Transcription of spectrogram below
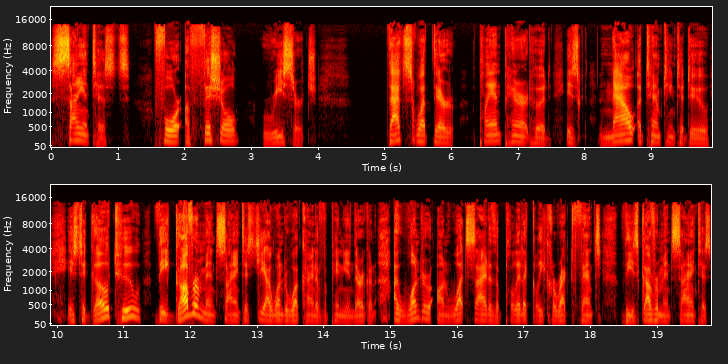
scientists for official research. That's what their Planned Parenthood is now attempting to do is to go to the government scientists. Gee, I wonder what kind of opinion they're going to. I wonder on what side of the politically correct fence these government scientists.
